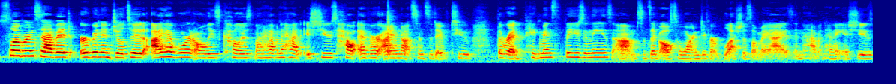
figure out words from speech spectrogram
Slow Burn Savage, Urban and Jilted. I have worn all these colors and I haven't had issues. However, I am not sensitive to the red pigments that they use in these um, since I've also worn different blushes on my eyes and haven't had any issues.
